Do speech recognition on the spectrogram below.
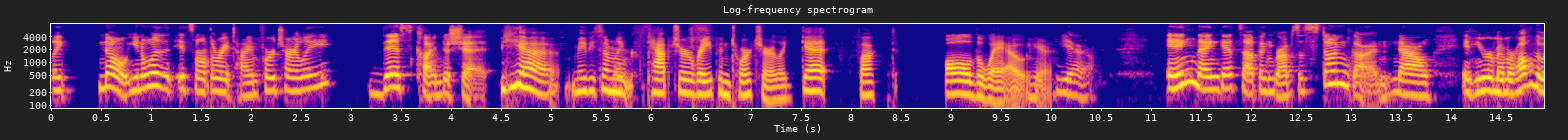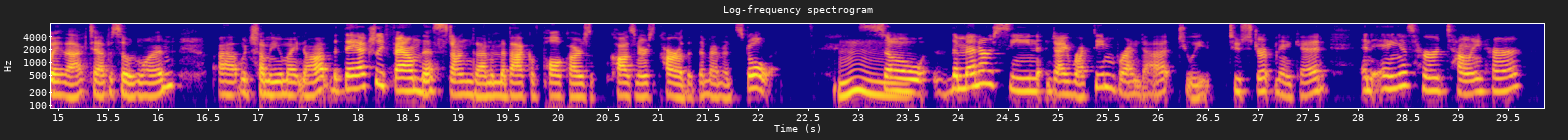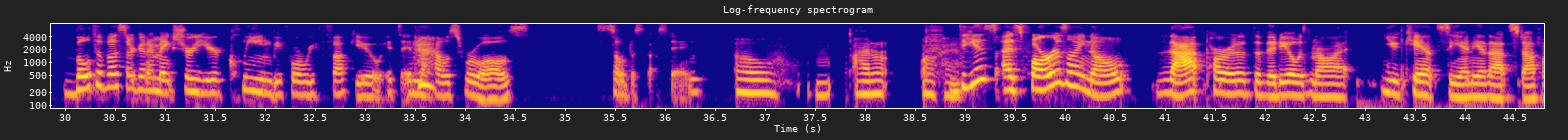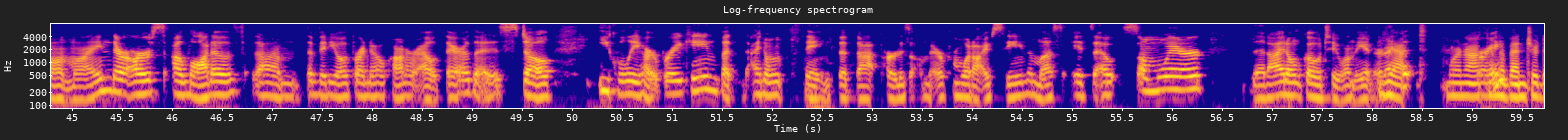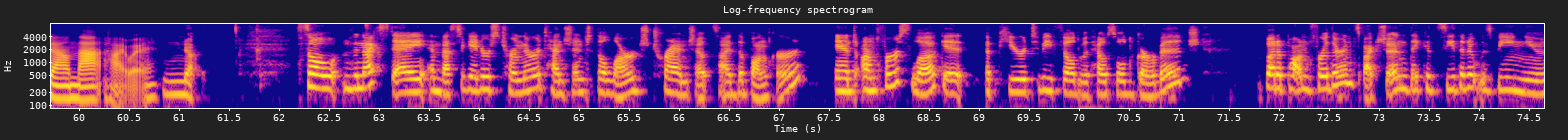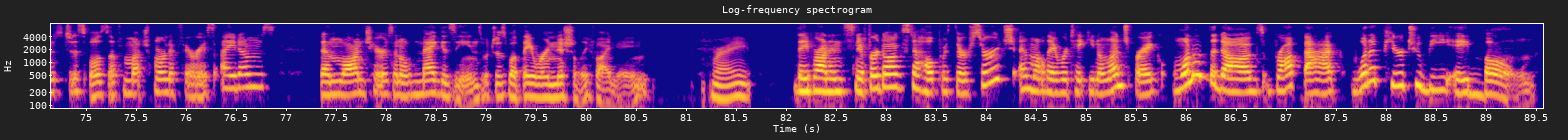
Like, no, you know what? It's not the right time for Charlie. This kind of shit. Yeah. Maybe some Like- capture, rape, and torture. Like, get fucked all the way out here. Yeah. Ng then gets up and grabs a stun gun. Now, if you remember all the way back to episode one, uh, which some of you might not, but they actually found this stun gun in the back of Paul Cars- Cosner's car that the men had stolen. Mm. So the men are seen directing Brenda to to strip naked, and Ng is heard telling her, "Both of us are going to make sure you're clean before we fuck you. It's in the house rules." So disgusting. Oh, I don't. Okay. These, as far as I know, that part of the video is not. You can't see any of that stuff online. There are a lot of um, the video of Brenda O'Connor out there that is still equally heartbreaking, but I don't think that that part is on there from what I've seen, unless it's out somewhere that I don't go to on the internet. Yeah, We're not going to venture down that highway. No. So the next day, investigators turn their attention to the large trench outside the bunker. And on first look, it appeared to be filled with household garbage. But upon further inspection, they could see that it was being used to dispose of much more nefarious items than lawn chairs and old magazines, which is what they were initially finding. Right. They brought in sniffer dogs to help with their search, and while they were taking a lunch break, one of the dogs brought back what appeared to be a bone.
